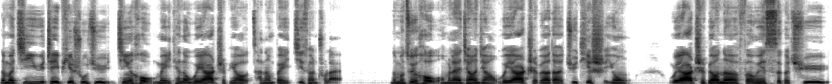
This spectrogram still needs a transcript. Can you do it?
那么基于这批数据，今后每天的 VR 指标才能被计算出来。那么最后我们来讲讲 VR 指标的具体使用。VR 指标呢分为四个区域，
